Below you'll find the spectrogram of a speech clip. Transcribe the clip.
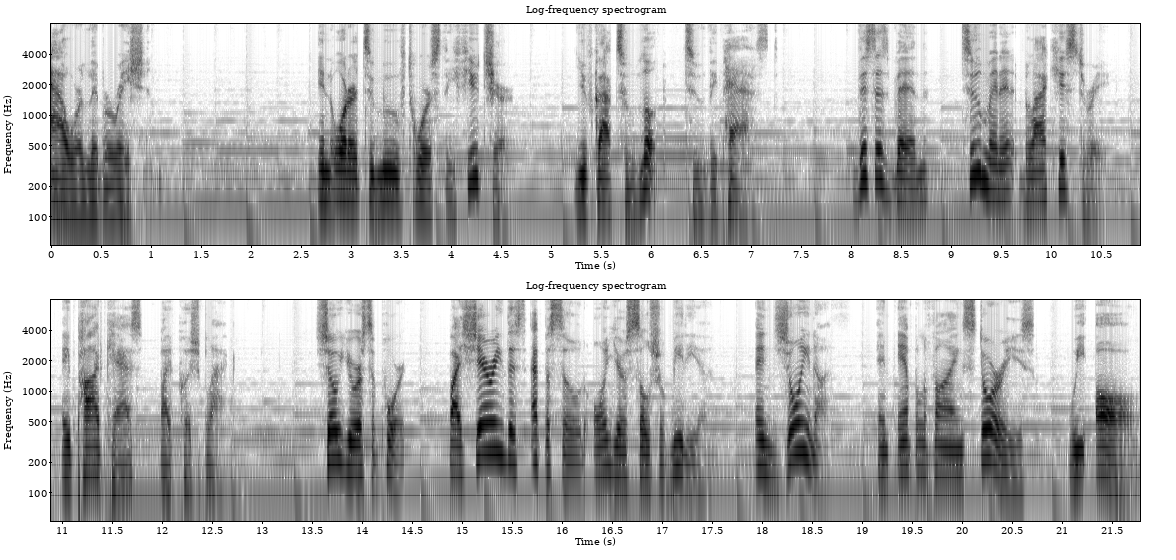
our liberation. In order to move towards the future, you've got to look to the past. This has been Two Minute Black History, a podcast by PushBlack. Show your support by sharing this episode on your social media and join us in amplifying stories we all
